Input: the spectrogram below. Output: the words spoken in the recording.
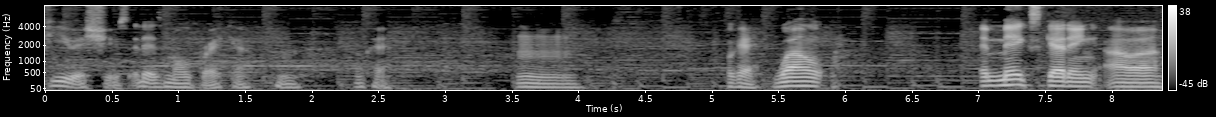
few issues. It is Mold Breaker. Hmm. Okay. Hmm. Okay, well, it makes getting our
